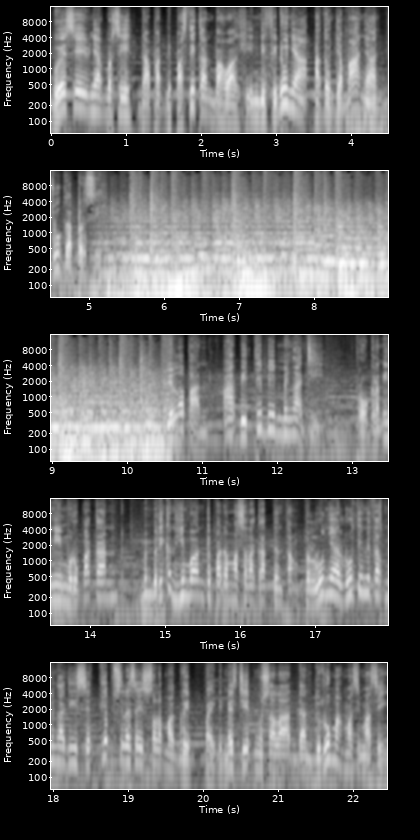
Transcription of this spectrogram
WC-nya bersih dapat dipastikan bahwa individunya atau jamaahnya juga bersih. Delapan, ABTB mengaji. Program ini merupakan memberikan himbauan kepada masyarakat tentang perlunya rutinitas mengaji setiap selesai sholat maghrib, baik di masjid, musala, dan di rumah masing-masing.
